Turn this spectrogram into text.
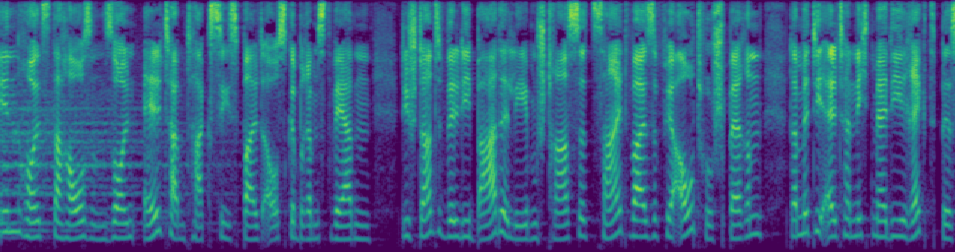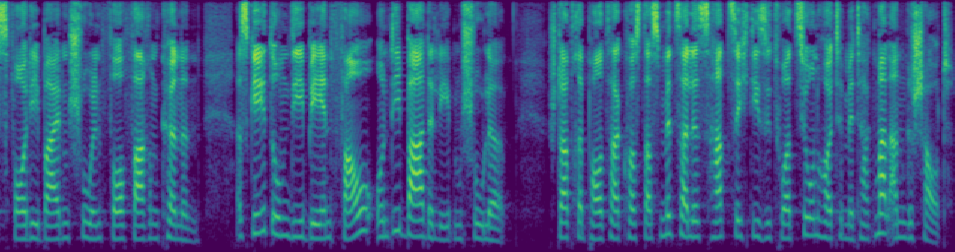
In Holsterhausen sollen Elterntaxis bald ausgebremst werden. Die Stadt will die Badelebenstraße zeitweise für Autos sperren, damit die Eltern nicht mehr direkt bis vor die beiden Schulen vorfahren können. Es geht um die BNV und die Badelebenschule. Stadtreporter Kostas Mitzalis hat sich die Situation heute Mittag mal angeschaut.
